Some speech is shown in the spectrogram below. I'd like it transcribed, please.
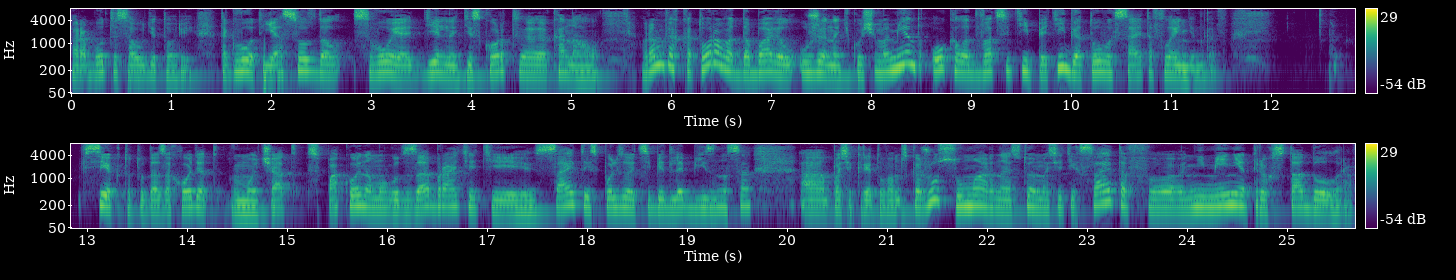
работы с аудиторией. Так вот, я создал свой отдельный Discord-канал, э, в рамках которого добавил уже на текущий момент около 25 готовых сайтов лендингов все, кто туда заходят в мой чат, спокойно могут забрать эти сайты, использовать себе для бизнеса. А, по секрету вам скажу, суммарная стоимость этих сайтов э, не менее 300 долларов.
